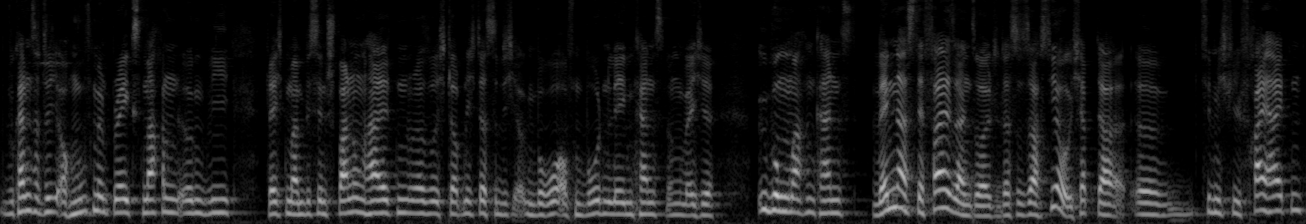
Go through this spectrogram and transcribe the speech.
du kannst natürlich auch Movement Breaks machen, irgendwie vielleicht mal ein bisschen Spannung halten oder so. Ich glaube nicht, dass du dich im Büro auf den Boden legen kannst, irgendwelche Übungen machen kannst. Wenn das der Fall sein sollte, dass du sagst, yo, ich habe da äh, ziemlich viel Freiheiten,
